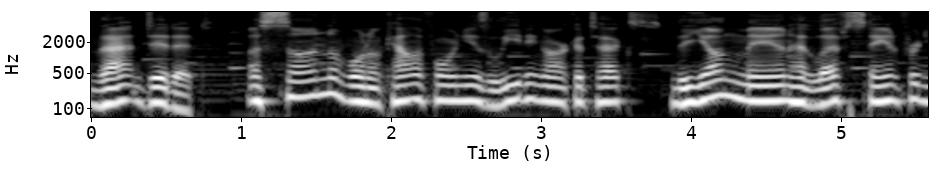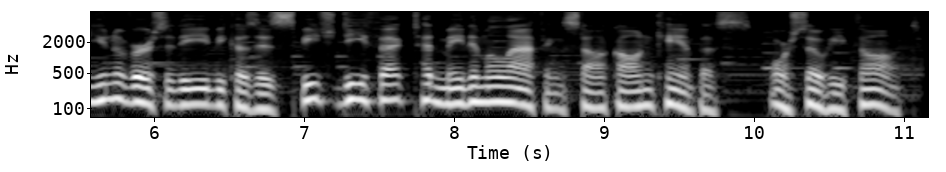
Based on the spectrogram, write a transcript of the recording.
That did it. A son of one of California's leading architects, the young man had left Stanford University because his speech defect had made him a laughingstock on campus, or so he thought.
